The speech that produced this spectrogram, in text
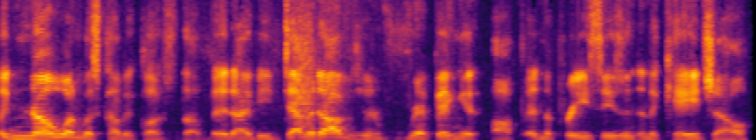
Like no one was coming close to them. And I mean, Demidov has been ripping it up in the preseason in the KHL.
